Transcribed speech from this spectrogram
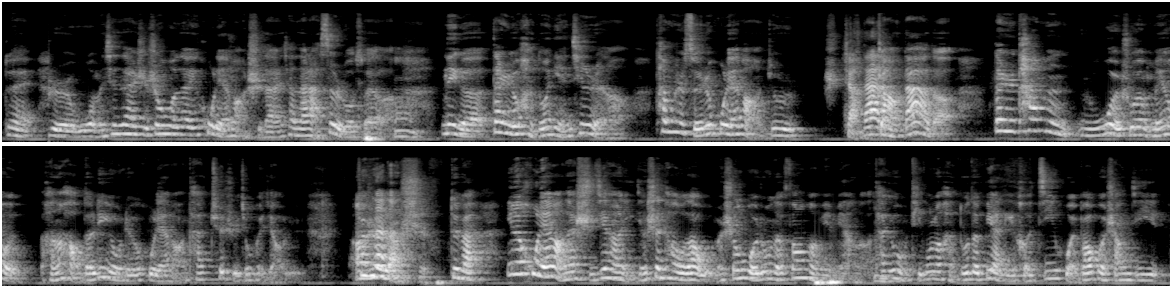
对，是我们现在是生活在一个互联网时代，像咱俩四十多岁了，嗯，那个，但是有很多年轻人啊，他们是随着互联网就是长大长大的。但是他们如果说没有很好的利用这个互联网，他确实就会焦虑。就是那倒是，对吧？因为互联网它实际上已经渗透到我们生活中的方方面面了，它给我们提供了很多的便利和机会，包括商机。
